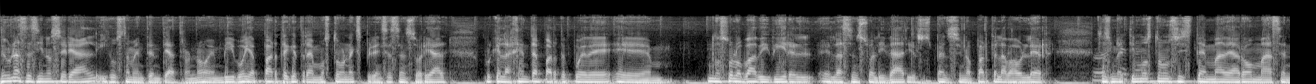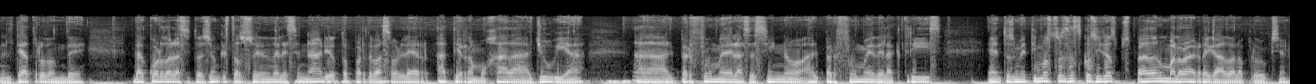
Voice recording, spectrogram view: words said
de un asesino serial y justamente en teatro, ¿no? En vivo y aparte que traemos toda una experiencia sensorial, porque la gente aparte puede eh, no solo va a vivir el- el- la sensualidad y el suspenso, sino aparte la va a oler. Entonces metimos todo un sistema de aromas en el teatro donde, de acuerdo a la situación que está sucediendo en el escenario, tu aparte vas a oler a tierra mojada, a lluvia, al perfume del asesino, al perfume de la actriz. Entonces metimos todas esas cositas pues, para dar un valor agregado a la producción.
